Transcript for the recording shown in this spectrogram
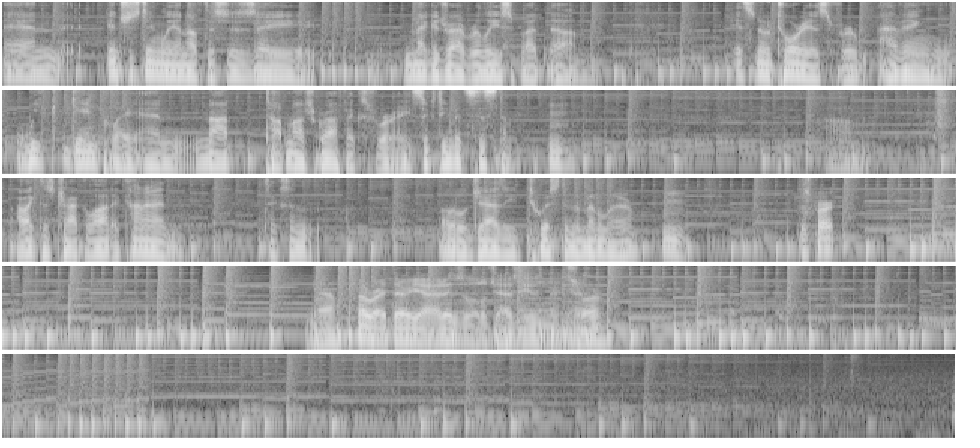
And interestingly enough, this is a Mega Drive release, but um, it's notorious for having weak gameplay and not top notch graphics for a 16 bit system. Hmm. Um, I like this track a lot. It kind of takes an, a little jazzy twist in the middle there. Hmm. This part? Yeah, Oh, right there. Yeah, it is a little jazzy, isn't it? Yeah. sure.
